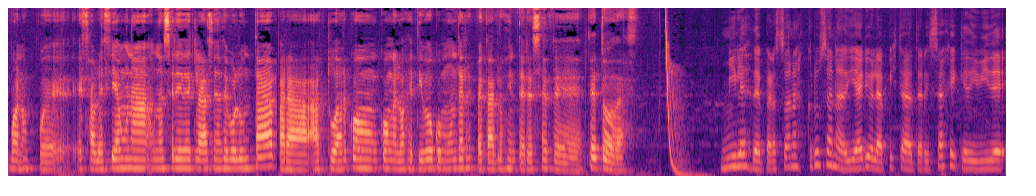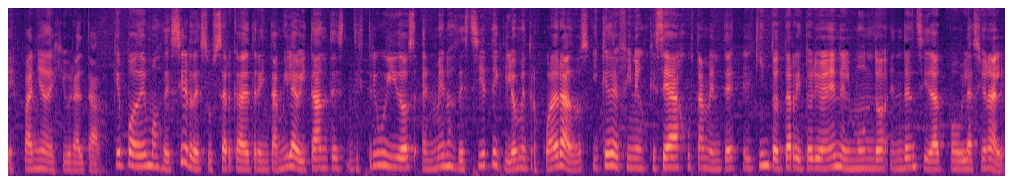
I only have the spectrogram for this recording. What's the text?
bueno, pues establecían una, una serie de declaraciones de voluntad para actuar con, con, el objetivo común de respetar los intereses de, de todas. Miles de personas cruzan a diario la pista de aterrizaje que divide España de Gibraltar. ¿Qué podemos decir de sus cerca de 30.000 habitantes distribuidos en menos de 7 kilómetros cuadrados y que definen que sea justamente el quinto territorio en el mundo en densidad poblacional?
